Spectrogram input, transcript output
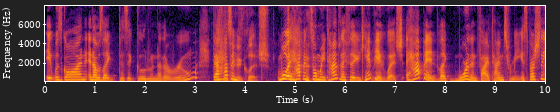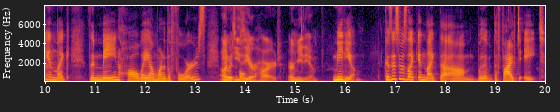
it was gone, and I was like, does it go to another room? That, feels happened. like a glitch. Well, it happened so many times. I feel like it can't be a glitch. It happened like more than five times for me, especially in like the main hallway on one of the floors. On was- easy oh, or hard or medium. medium, because this was like in like the um the five to eight.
